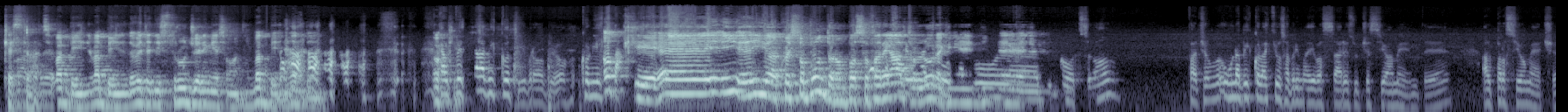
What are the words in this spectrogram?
Che strazio, va bene, va bene, dovete distruggere i miei sogni, va bene, va bene. Ok. Calpestavi così proprio, con il Ok, eh, io io a questo punto non posso fare altro allora che... eh, discorso? Faccio una piccola chiusa prima di passare successivamente eh, al prossimo match.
